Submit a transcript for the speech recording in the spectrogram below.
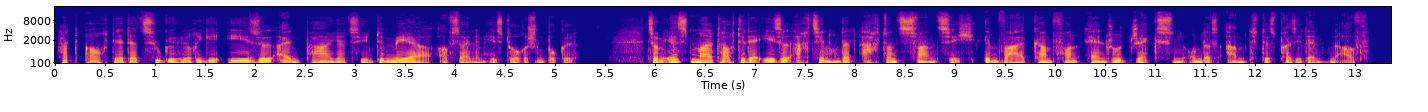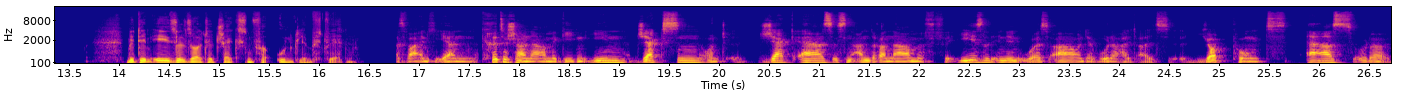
hat auch der dazugehörige Esel ein paar Jahrzehnte mehr auf seinem historischen Buckel. Zum ersten Mal tauchte der Esel 1828 im Wahlkampf von Andrew Jackson um das Amt des Präsidenten auf. Mit dem Esel sollte Jackson verunglimpft werden. Es war eigentlich eher ein kritischer Name gegen ihn. Jackson und Jackass ist ein anderer Name für Esel in den USA und er wurde halt als J.Ass oder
